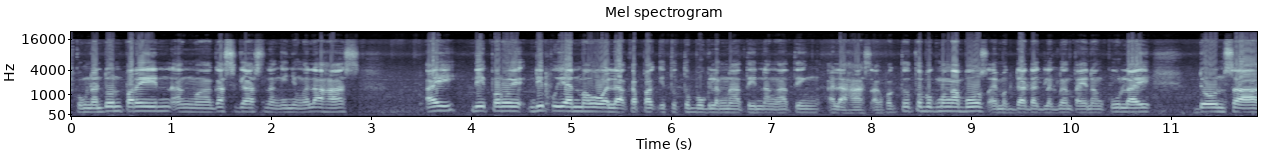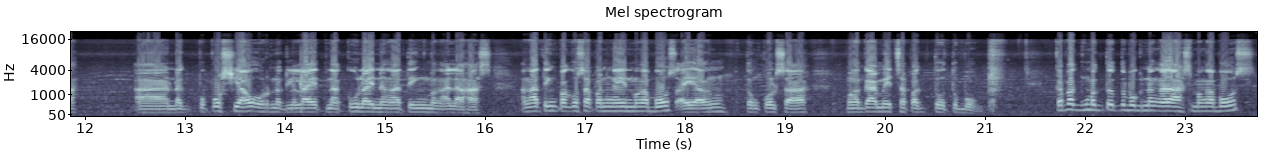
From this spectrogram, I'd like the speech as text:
kung nandun pa rin ang mga gasgas ng inyong alahas ay di po, di po yan mawawala kapag itutubog lang natin ang ating alahas. Ang pagtutubog mga boss ay magdadaglag lang tayo ng kulay doon sa uh, nagpupusyaw or naglalait na kulay ng ating mga alahas. Ang ating pag-usapan ngayon mga boss ay ang tungkol sa mga gamit sa pagtutubog. Kapag magtutubog ng alas mga boss,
